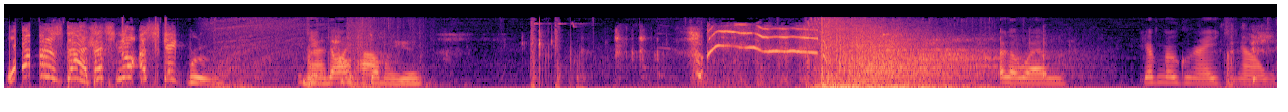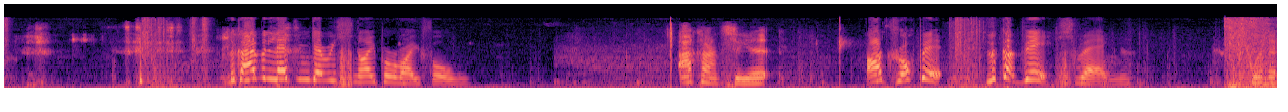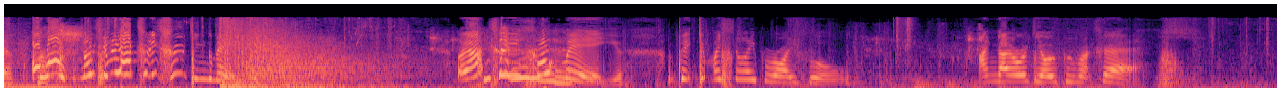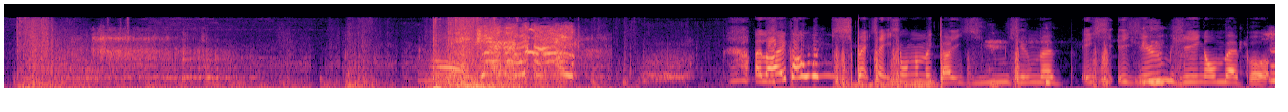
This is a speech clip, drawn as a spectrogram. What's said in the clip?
What is that? That's not escape room. Man, I how have- dumb are you? LOL. You have no grenades now. Look, I have a legendary sniper rifle. I can't see it. I'll drop it. Look at this, then. Where? Oh no! No, somebody actually shooting me! They actually shot me! I picked up my sniper rifle. And I already opened my chest. No. I like how when you spectate someone on the zooms in their, it, it zooms in on their butt.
